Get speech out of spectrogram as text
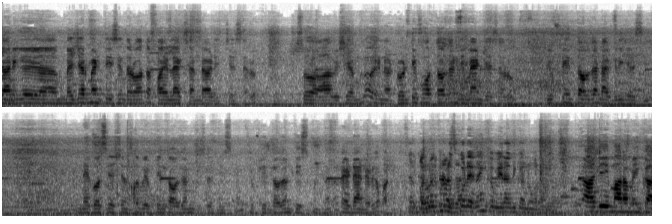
దానికి మెజర్మెంట్ తీసిన తర్వాత ఫైవ్ ల్యాక్స్ అండాడ్ ఇచ్చేశారు. సో ఆ విషయంలో ఈయన ట్వంటీ ఫోర్ థౌజండ్ డిమాండ్ చేశారు. ఫిఫ్టీన్ థౌజండ్ అగ్రీ చేసి నెగోసియేషన్స్లో ఫిఫ్టీన్ థౌజండ్ తీసుకుని ఫిఫ్టీన్ థౌజండ్ తీసుకుంటున్నారు. రెడ్ హ్యాండెడ్గా ఎవరన్నా? అది మనం ఇంకా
